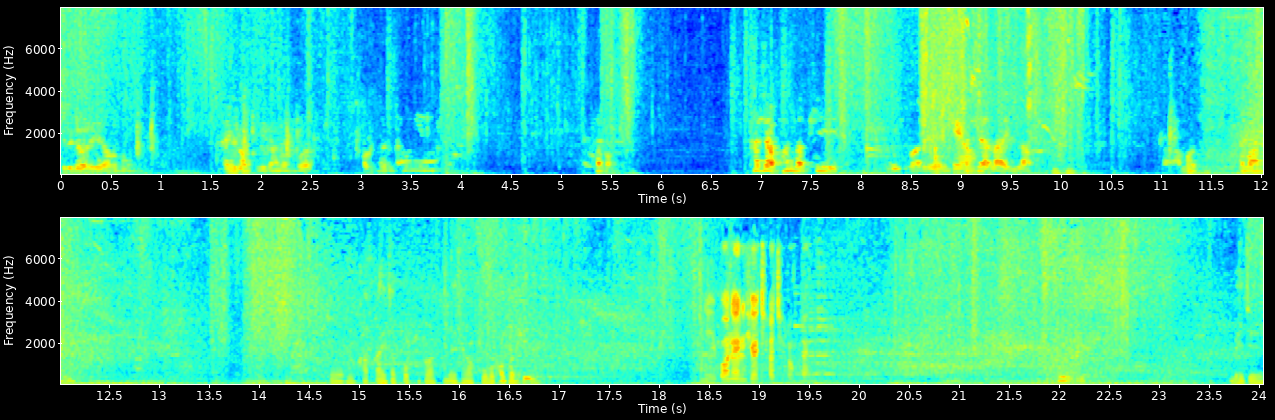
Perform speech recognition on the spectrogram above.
11월에 양봉. 4일밖에 안 해, 뭐야? 뭐 다운이야. 해봐. 타시아 판다 피, 이렇게 말해. 갈게요. 타시아 라일락. 한번 해봐. 조금 가까이서 뽑힐 것 같은데 제가 보고 판다 피. 이번에는 힐차처럼 가요. 매즈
